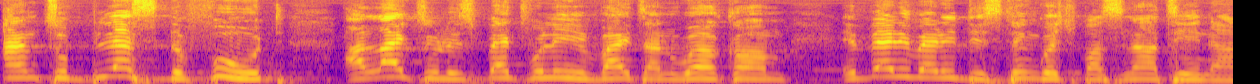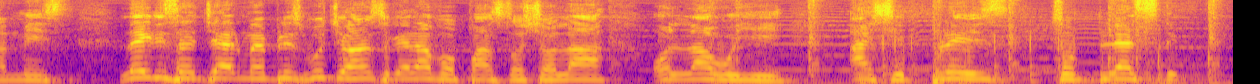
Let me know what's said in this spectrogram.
And to bless the food, I'd like to respectfully invite and welcome a very, very distinguished personality in our midst. Ladies and gentlemen, please put your hands together for Pastor Shola Olawuyi as she prays to bless the.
